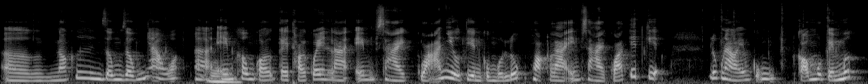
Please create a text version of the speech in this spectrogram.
ờ, nó cứ giống giống nhau á. À, Ừ. em không có cái thói quen là em xài quá nhiều tiền cùng một lúc hoặc là em xài quá tiết kiệm. Lúc nào em cũng có một cái mức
